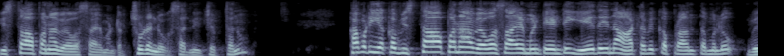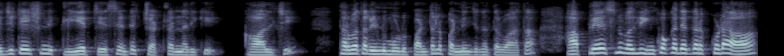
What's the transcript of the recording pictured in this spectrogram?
విస్థాపన వ్యవసాయం అంటారు. చూడండి ఒకసారి నేను చెప్తాను. కాబట్టి ఈ యొక్క విస్థాపన వ్యవసాయం అంటే ఏంటి? ఏదైనా ఆటవిక ప్రాంతంలో వెజిటేషన్ని క్లియర్ చేసి అంటే చెట్లను నరికి కాల్చి తర్వాత రెండు మూడు పంటలు పండించిన తర్వాత ఆ ప్లేస్ను వదిలి ఇంకొక దగ్గర కూడా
